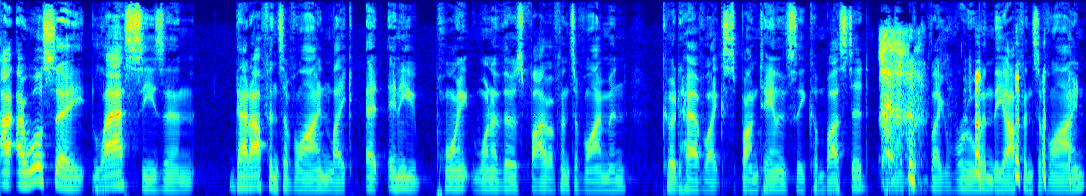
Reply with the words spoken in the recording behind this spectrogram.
I, I will say, last season that offensive line, like at any point, one of those five offensive linemen could have like spontaneously combusted and would like ruin the offensive line.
